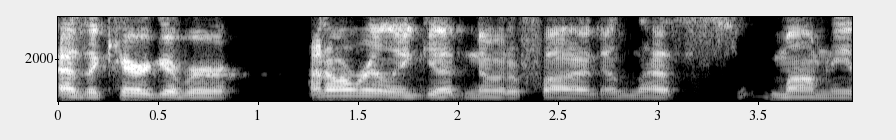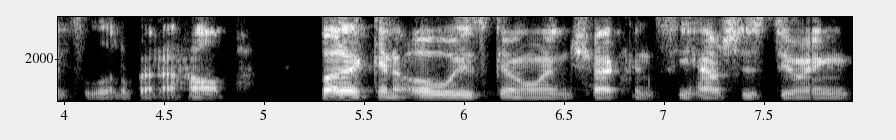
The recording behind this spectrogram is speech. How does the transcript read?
as a caregiver, I don't really get notified unless mom needs a little bit of help but I can always go and check and see how she's doing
